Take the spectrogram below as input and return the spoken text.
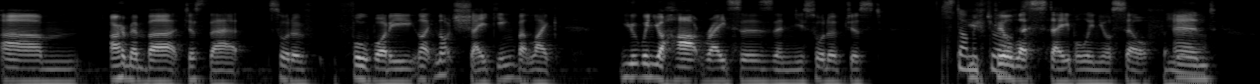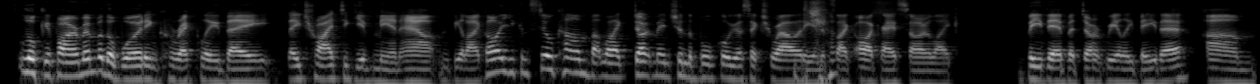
Um i remember just that sort of full body like not shaking but like you when your heart races and you sort of just Stomach you feel less stable in yourself. Yeah. and look if i remember the wording correctly they they tried to give me an out and be like oh you can still come but like don't mention the book or your sexuality. And it's like oh, okay so like be there but don't really be there. Um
